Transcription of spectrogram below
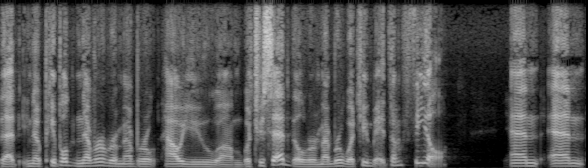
that you know people never remember how you um, what you said; they'll remember what you made them feel. And and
